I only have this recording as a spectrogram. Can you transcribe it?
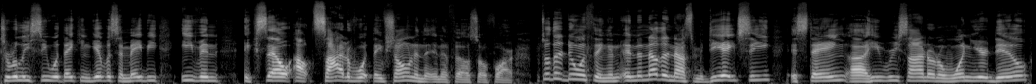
to really see what they can give us, and maybe even excel outside of what they've shown in the NFL so far. So they're doing thing. And, and another announcement: DHC is staying. Uh, he re-signed on a one-year deal,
